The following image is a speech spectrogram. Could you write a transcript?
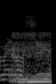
camino sigue.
